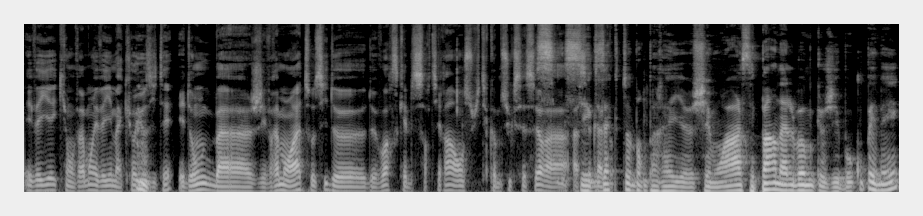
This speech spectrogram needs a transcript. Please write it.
éveillé, qui ont vraiment éveillé ma curiosité. Et donc bah j'ai vraiment hâte aussi de de voir ce qu'elle sortira ensuite comme successeur à, à C'est album. exactement pareil euh, chez moi. C'est pas un album que j'ai beaucoup aimé,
